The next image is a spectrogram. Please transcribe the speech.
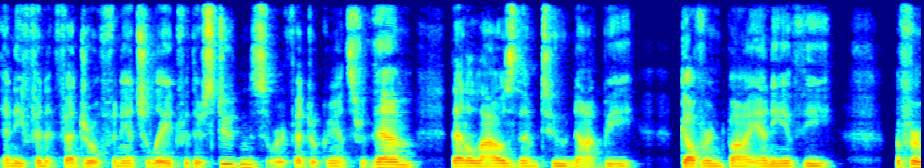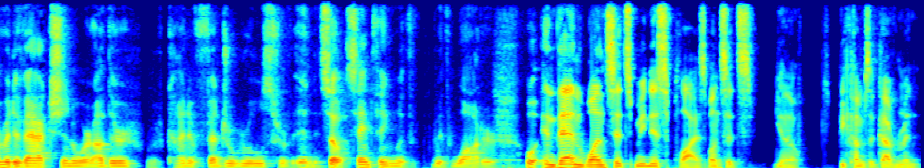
any federal financial aid for their students or federal grants for them that allows them to not be governed by any of the affirmative action or other kind of federal rules for and so same thing with with water well and then once it's municipalized once it's you know becomes a government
